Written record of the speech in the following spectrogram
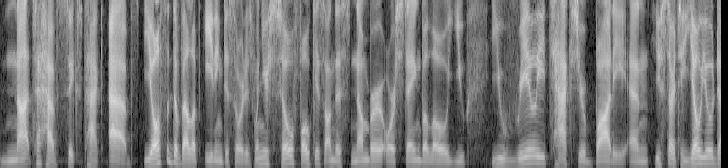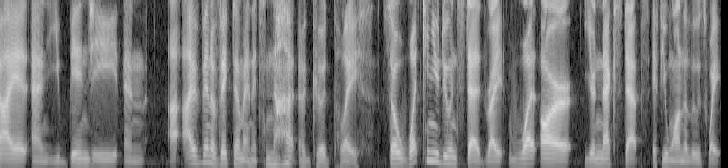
not to have six pack abs. You also develop eating disorders when you're so focused on this number or staying below you. You really tax your body and you start to yo yo diet and you binge eat. And I- I've been a victim and it's not a good place. So, what can you do instead, right? What are your next steps if you want to lose weight?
